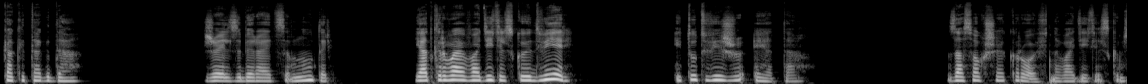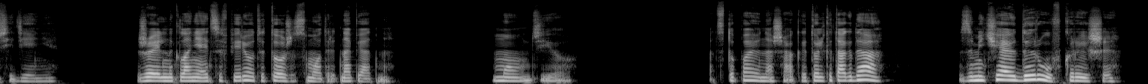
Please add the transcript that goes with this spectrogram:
как и тогда. Жуэль забирается внутрь. Я открываю водительскую дверь, и тут вижу это. Засохшая кровь на водительском сиденье. Жоэль наклоняется вперед и тоже смотрит на пятна. Мон Отступаю на шаг, и только тогда замечаю дыру в крыше —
